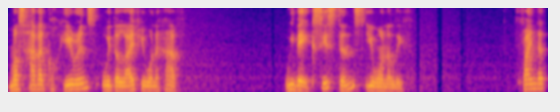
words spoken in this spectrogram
must have a coherence with the life you want to have, with the existence you want to live. Find that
